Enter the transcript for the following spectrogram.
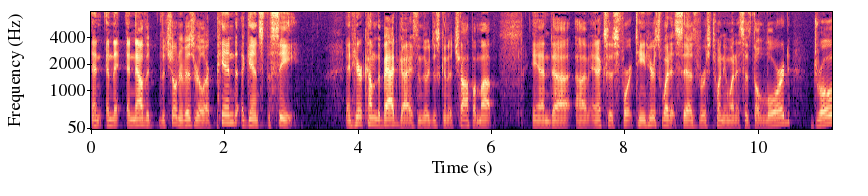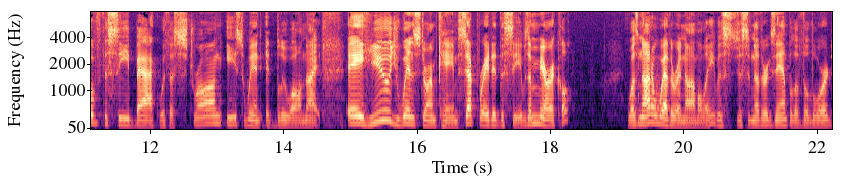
and, and, and now the, the children of Israel are pinned against the sea. And here come the bad guys, and they're just going to chop them up. And uh, uh, in Exodus 14, here's what it says, verse 21. It says, The Lord drove the sea back with a strong east wind. It blew all night. A huge windstorm came, separated the sea. It was a miracle. It was not a weather anomaly. It was just another example of the Lord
